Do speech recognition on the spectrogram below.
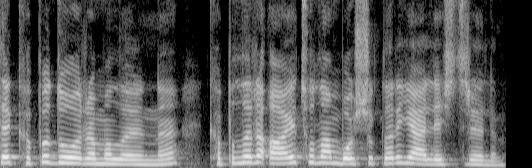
de kapı doğramalarını kapılara ait olan boşluklara yerleştirelim.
